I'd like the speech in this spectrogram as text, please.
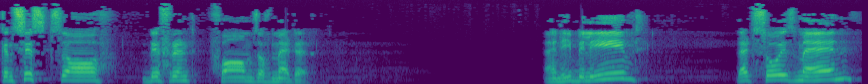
consists of different forms of matter. And he believed that so is man,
